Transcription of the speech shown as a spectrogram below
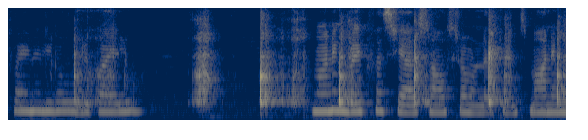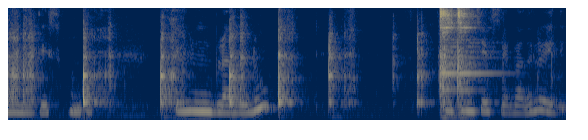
ఫైనల్గా ఉల్లిపాయలు మార్నింగ్ బ్రేక్ఫాస్ట్ చేయాల్సిన అవసరం ఉండదు ఫ్రెండ్స్ మార్నింగ్ మార్నింగ్ తీసుకుంటాం టిఫిన్ బదులు టిఫిన్ చేసే బదులు ఇది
